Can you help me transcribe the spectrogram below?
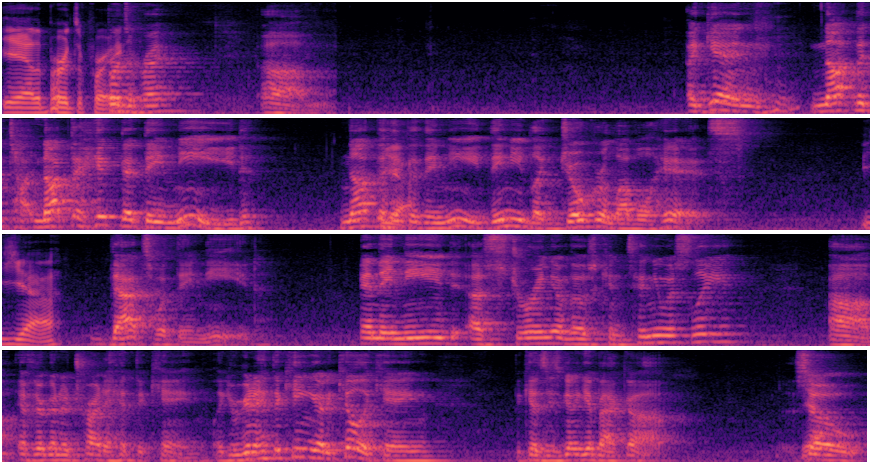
Yeah, the Birds of Prey. Birds of Prey. Um, again, not the t- not the hit that they need, not the Yeah. hit that they need. They need like Joker level hits. yeah, That's what they need, and they need a string of those continuously. Um, if they're going to try to hit the king, like if you're going to hit the king, you got to kill the king, because he's going to get back up. So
